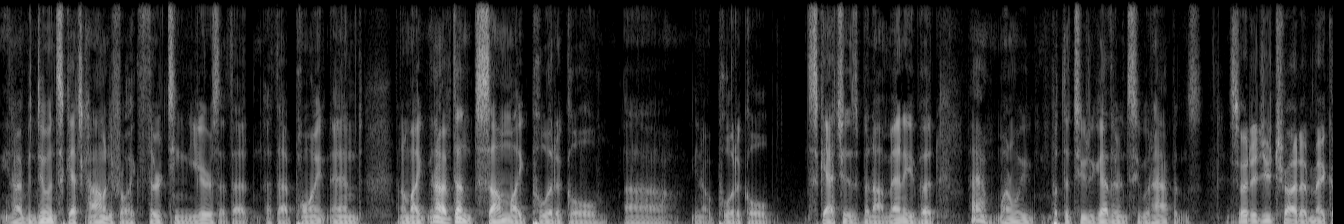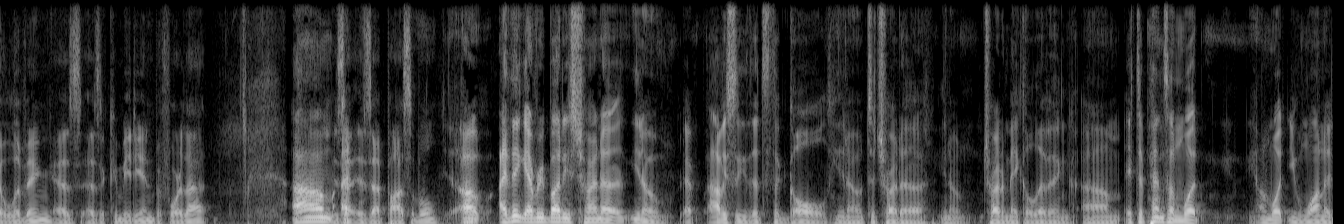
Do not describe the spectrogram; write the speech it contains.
you know, I've been doing sketch comedy for like 13 years at that at that point, and and I'm like, you know, I've done some like political, uh, you know, political sketches, but not many. But yeah, why don't we put the two together and see what happens?" so did you try to make a living as as a comedian before that Um, is that is that possible Uh, I think everybody's trying to, you know, obviously that's the goal, you know, to try to, you know, try to make a living. Um, it depends on what, on what you want to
